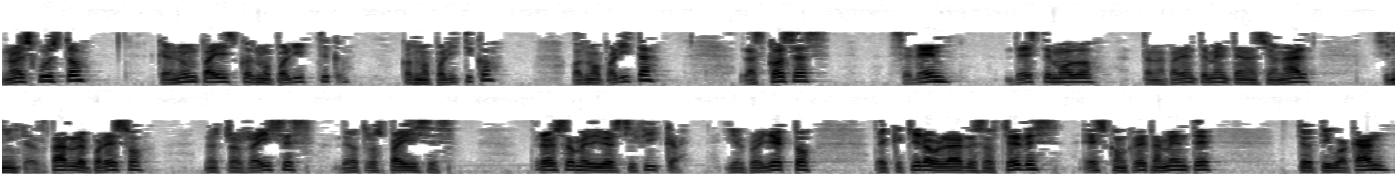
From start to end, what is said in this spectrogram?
No es justo que en un país cosmopolítico, cosmopolítico, cosmopolita, las cosas se den de este modo tan aparentemente nacional, sin injertarle por eso nuestras raíces de otros países. Pero eso me diversifica y el proyecto de que quiero hablarles a ustedes es concretamente Teotihuacán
